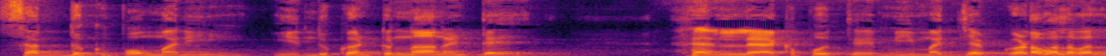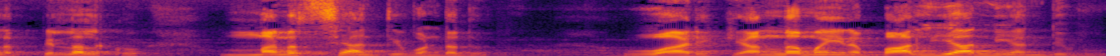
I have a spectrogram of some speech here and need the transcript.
సర్దుకుపోమ్మని ఎందుకు అంటున్నానంటే లేకపోతే మీ మధ్య గొడవల వల్ల పిల్లలకు మనశ్శాంతి ఉండదు. వారికి అందమైన బాల్యాన్ని అందివు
